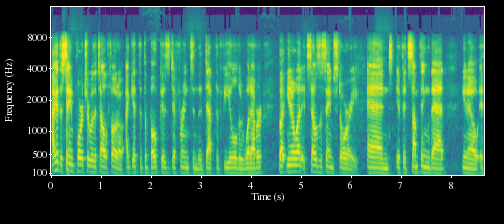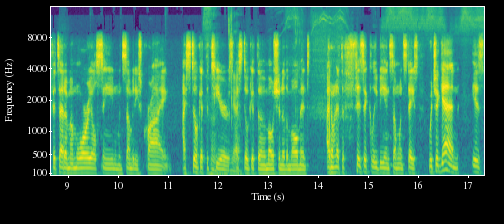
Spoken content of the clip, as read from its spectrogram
I get the same portrait with a telephoto. I get that the bokeh is different in the depth of field or whatever but you know what? It sells the same story. And if it's something that you know if it's at a memorial scene when somebody's crying I still get the hmm, tears. Yeah. I still get the emotion of the moment. I don't have to physically be in someone's face, which again is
